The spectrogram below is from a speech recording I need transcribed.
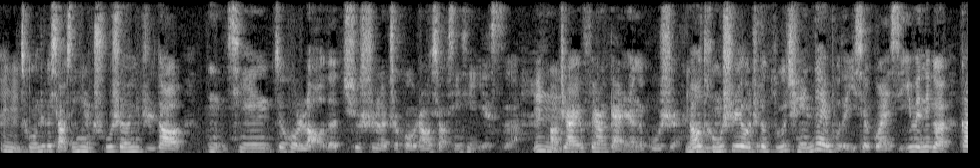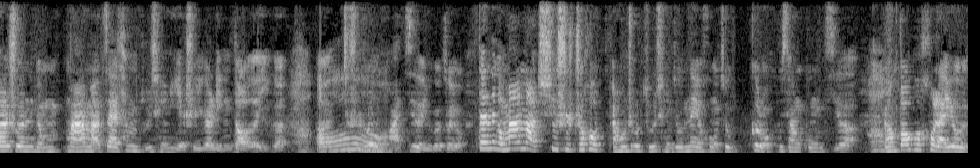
嗯。从这个小猩猩出生一直到母亲最后老的去世了之后，然后小猩猩也死了，然后嗯这样一个非常感人的故事。然后同时也有这个族群内部的一些关系，因为那个刚才说的那个妈妈在他们族群里也是一个领导的一个呃，哦就是润滑剂的一个作用。但那个妈妈去世之后，然后这个族群就内讧，就各种互相攻击了。然后包括后来又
